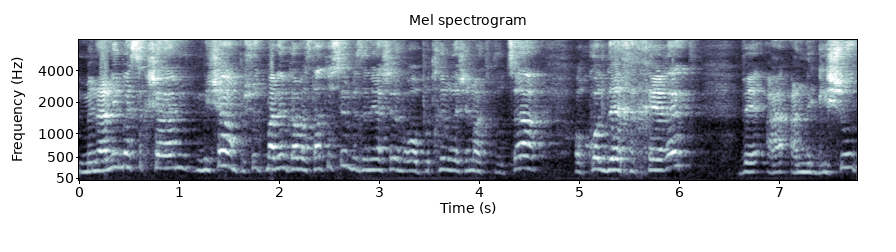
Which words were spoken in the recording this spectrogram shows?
מנהלים עסק שלהם משם, פשוט מעלים כמה סטטוסים וזה נהיה שלהם, או פותחים רשימת קבוצה, או כל דרך אחרת, והנגישות,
